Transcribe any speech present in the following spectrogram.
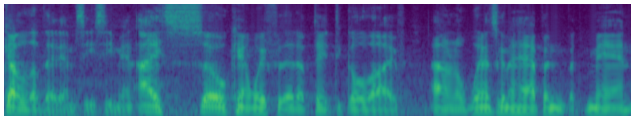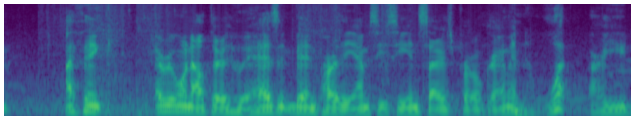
Gotta love that MCC, man. I so can't wait for that update to go live. I don't know when it's gonna happen, but man, I think everyone out there who hasn't been part of the MCC Insiders program, and what are you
